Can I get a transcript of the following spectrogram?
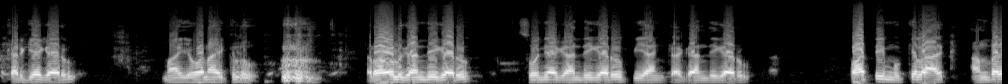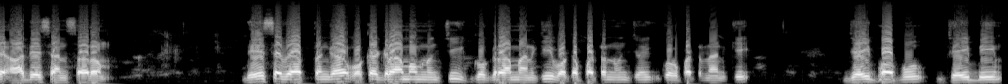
ఖర్గే గారు మా యువ నాయకులు రాహుల్ గాంధీ గారు సోనియా గాంధీ గారు ప్రియాంక గాంధీ గారు పార్టీ ముఖ్యుల అందరి ఆదేశానుసారం దేశవ్యాప్తంగా ఒక గ్రామం నుంచి ఇంకో గ్రామానికి ఒక పట్టణం నుంచి ఇంకొక పట్టణానికి జై బాబు జై భీమ్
